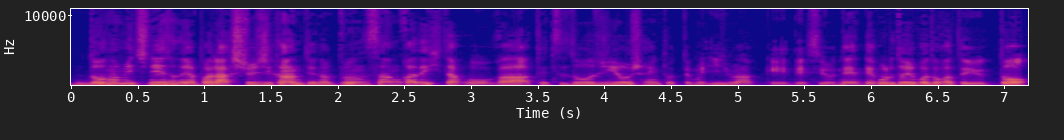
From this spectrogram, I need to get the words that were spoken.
どのみちね、そのやっぱラッシュ時間っていうのは分散化できた方が、鉄道事業者にとってもいいわけですよね。で、これどういうことかというと、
